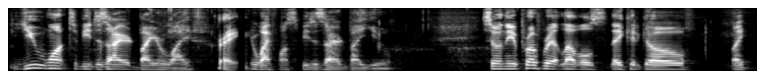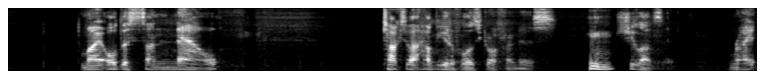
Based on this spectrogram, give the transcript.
you want to be desired by your wife, Right. your wife wants to be desired by you. So, in the appropriate levels, they could go like my oldest son now talks about how beautiful his girlfriend is. She loves it, right?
